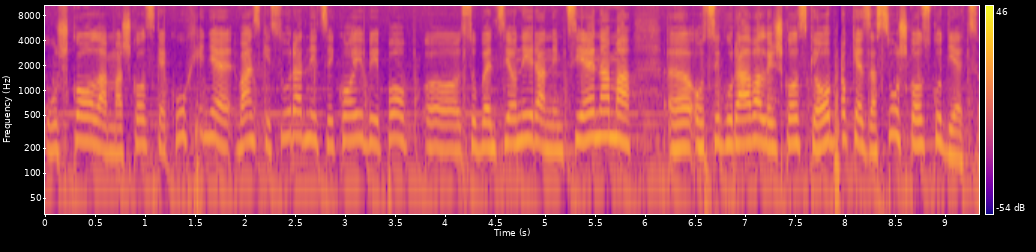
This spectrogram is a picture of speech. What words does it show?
u školama školske kuhinje vanjski suradnici koji bi po subvencioniranim cijenama osiguravali školske obroke za svu školsku djecu.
